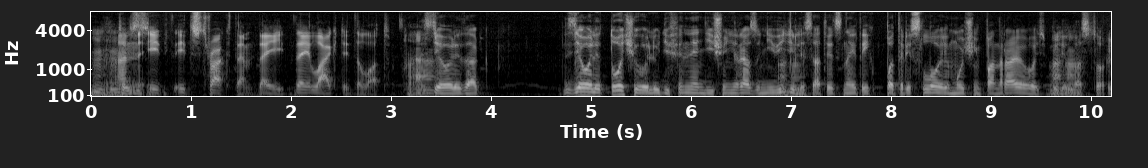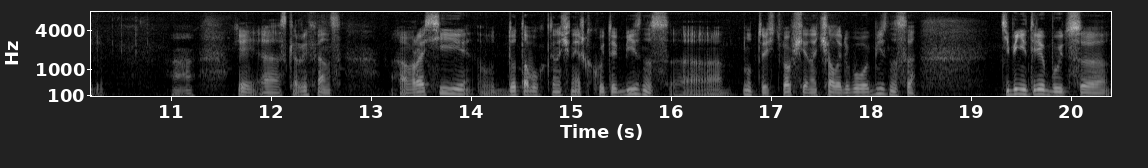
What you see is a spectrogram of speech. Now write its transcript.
Mhm. То and it, it struck them. They they liked it a lot. А. Сделали так, сделали то, чего люди в Финляндии еще ни разу не видели, соответственно, это их потрясло, им очень понравилось, были в Ага. восторге. Ага. Окей, э, скажи, Ханс, а в России до того, как ты начинаешь какой-то бизнес, э, ну, то есть вообще начало любого бизнеса, тебе не требуется,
